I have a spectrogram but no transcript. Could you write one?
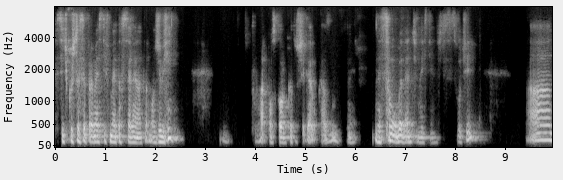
всичко ще се премести в метавселената, може би. Това по-скоро като шега го казвам. Не, не съм убеден, че наистина ще се случи. А,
